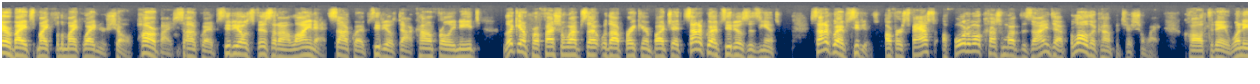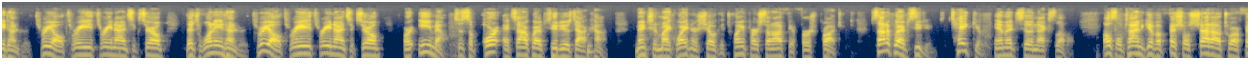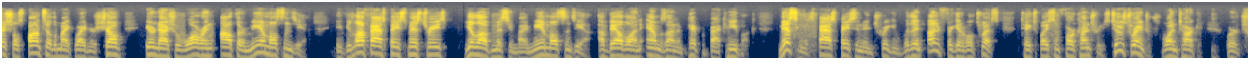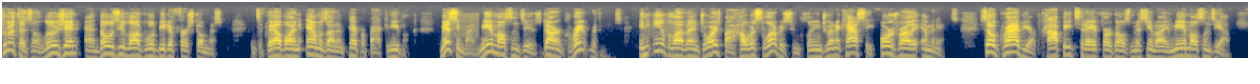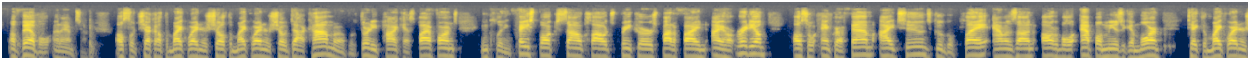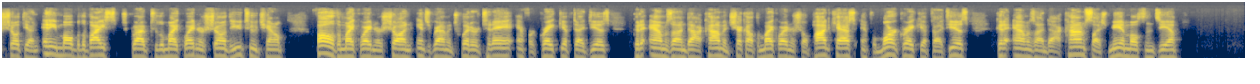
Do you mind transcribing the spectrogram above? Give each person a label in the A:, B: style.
A: Hey, everybody, it's Mike from the Mike Wagner Show, powered by Sonic Web Studios. Visit online at sonicwebstudios.com for all your needs. Looking at a professional website without breaking your budget? Sonic Web Studios is the answer. Sonic Web Studios offers fast, affordable custom web designs that blow the competition away. Call today 1 800 303 3960. That's 1 800 303 3960 or email to support at sonicwebstudios.com. Mention Mike Wagner Show, get 20% off your first project. Sonic Web Studios, take your image to the next level. Also, time to give official shout out to our official sponsor of the Mike Wagner Show, international warring author Mia Molson-Zia. If you love fast paced mysteries, you love Missing by Mia Molson-Zia, available on Amazon in paperback and ebook. Missing is fast paced and intriguing with an unforgettable twist. Takes place in four countries, two strangers, one target, where truth is an illusion and those you love will be the first go missing. It's available on Amazon in paperback and ebook. Missing by Mia Molson-Zia has garnered great reviews and even beloved and enjoyed by Howard celebrities, including Joanna Cassidy, Forbes Riley, Eminence. So grab your copy today for Girls Missing by Mia Molson-Zia available on Amazon. Also, check out the Mike Wagner Show at the MikeWagnerShow.com and over 30 podcast platforms, including Facebook, SoundCloud, Spreaker, Spotify, and iHeartRadio. Also, Anchor FM, iTunes, Google Play, Amazon, Audible, Apple Music, and more. Take the Mike Wagner Show with you on any mobile device. Subscribe to the Mike Wagner Show on the YouTube channel. Follow the Mike Wagner Show on Instagram and Twitter today. And for great gift ideas, go to Amazon.com and check out the Mike Wagner Show podcast. And for more great gift ideas, go to Amazon.com slash me and Molson Zia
